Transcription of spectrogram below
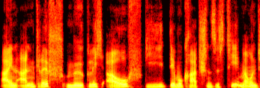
ein Angriff möglich auf die demokratischen Systeme. Und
